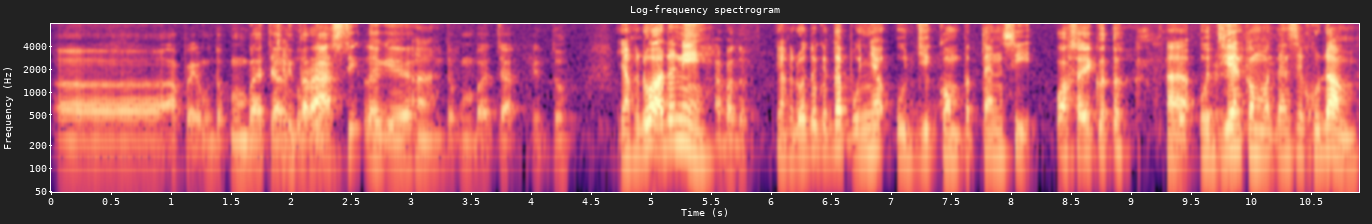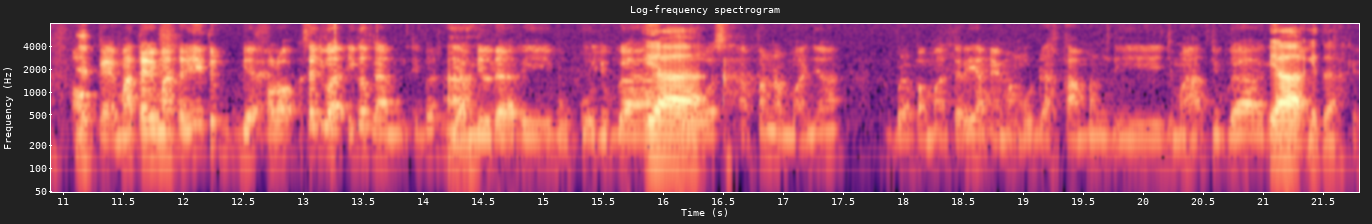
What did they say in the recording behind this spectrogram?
eh apa ya untuk membaca Baca buku. literasi lagi ya, Ah. untuk membaca itu. Yang kedua ada nih. Apa tuh? Yang kedua tuh kita punya uji kompetensi. Wah, saya ikut tuh. Eh, ujian kompetensi khudam. Oke, materi-materinya itu bi- kalau saya juga ikut kan, ibarat diambil dari buku juga, Ah. Iya. terus apa namanya beberapa materi yang emang udah common di jemaat juga. Iya, kan. gitu. Oke.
